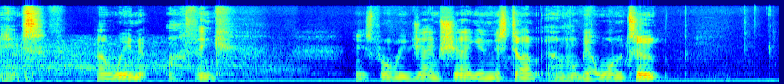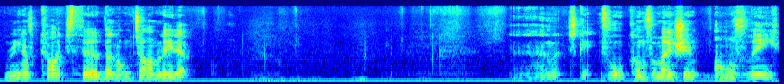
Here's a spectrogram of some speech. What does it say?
it's a win. I think it's probably James Shea again this time. It might be a 1 2. Ring of Kites third, the long time leader. And let's get full confirmation of the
